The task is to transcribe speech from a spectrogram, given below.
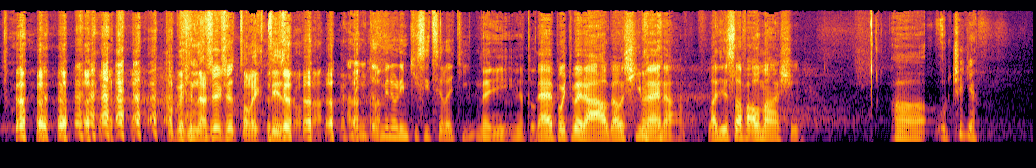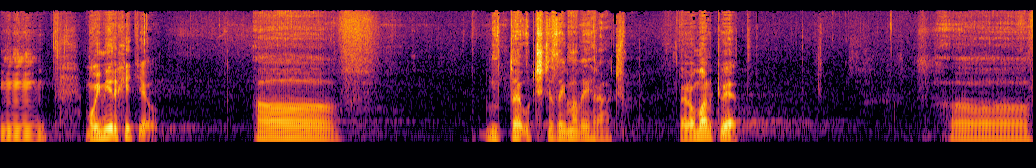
to bych neřekl, že tolik ty zrovna. A není to v minulým tisíciletí? Není, je to Ne, pojďme dál, další jména. Ladislav Almáši. Uh, určitě. Hmm. Mojmír chytil. Uh, to je určitě zajímavý hráč. Roman Květ. Uh,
